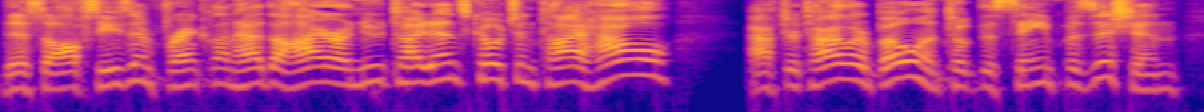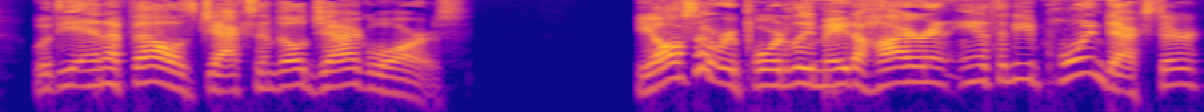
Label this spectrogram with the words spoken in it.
This offseason, Franklin had to hire a new tight ends coach in Ty Howle after Tyler Bowen took the same position with the NFL's Jacksonville Jaguars. He also reportedly made a hire in Anthony Poindexter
